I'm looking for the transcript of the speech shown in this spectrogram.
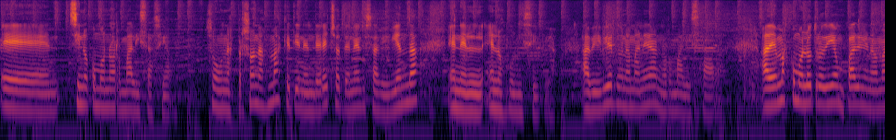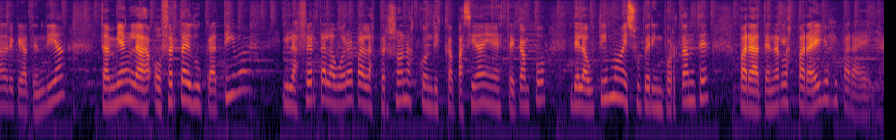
eh, sino como normalización. Son unas personas más que tienen derecho a tener esa vivienda en, en los municipios, a vivir de una manera normalizada. Además, como el otro día un padre y una madre que atendía, también la oferta educativa y la oferta laboral para las personas con discapacidad en este campo del autismo es súper importante para tenerlas para ellos y para ellas.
